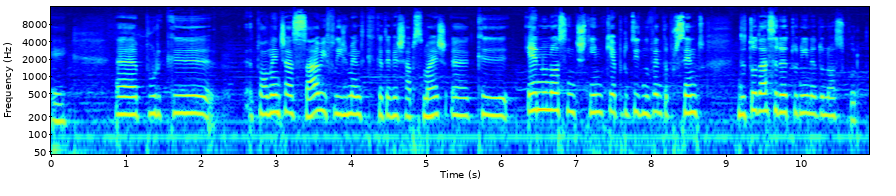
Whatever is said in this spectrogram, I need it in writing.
É. Ah, porque atualmente já se sabe, e felizmente que cada vez sabe-se mais, ah, que é no nosso intestino que é produzido 90% de toda a serotonina do nosso corpo.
